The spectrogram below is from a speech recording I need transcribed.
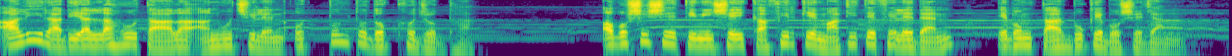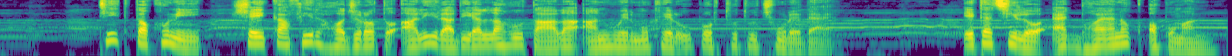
আলী রাদিয়াল্লাহু তাআলা আনহু ছিলেন অত্যন্ত দক্ষ যোদ্ধা। অবশেষে তিনি সেই কাফিরকে মাটিতে ফেলে দেন এবং তার বুকে বসে যান। ঠিক তখনই সেই কাফির হজরত আলী রাদিয়াল্লাহু তাআলা আনহুয়ের মুখের উপর থুতু ছুঁড়ে দেয়। এটা ছিল এক ভয়ানক অপমান।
